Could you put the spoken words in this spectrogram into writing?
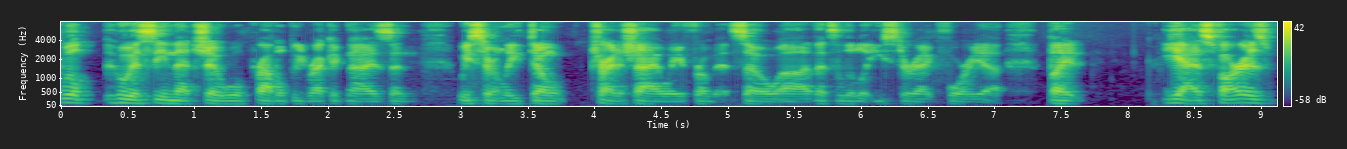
will who has seen that show will probably recognize and we certainly don't try to shy away from it. So uh, that's a little easter egg for you but yeah as far as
